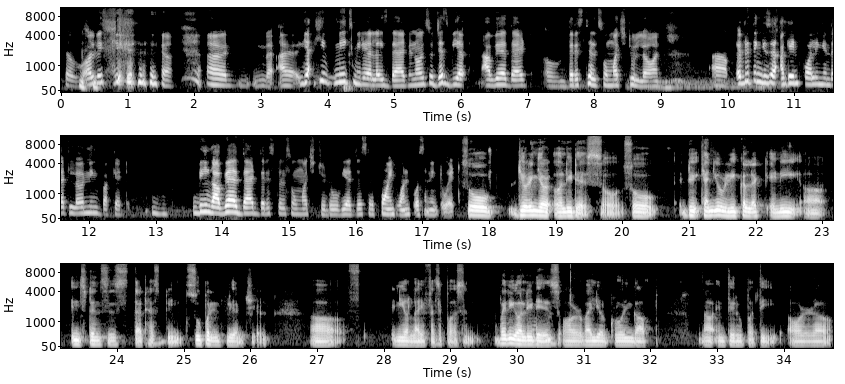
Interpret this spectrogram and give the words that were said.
so always yeah. Uh, uh, yeah he makes me realize that and also just be aware that um, there is still so much to learn. Uh, everything is uh, again falling in that learning bucket. Being aware that there is still so much to do we are just like 0.1% into it. So during your early days so so do, can you recollect any uh, instances that has been super influential uh, in your life as a person very early mm-hmm. days or while you're growing up uh, in tirupati or uh,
